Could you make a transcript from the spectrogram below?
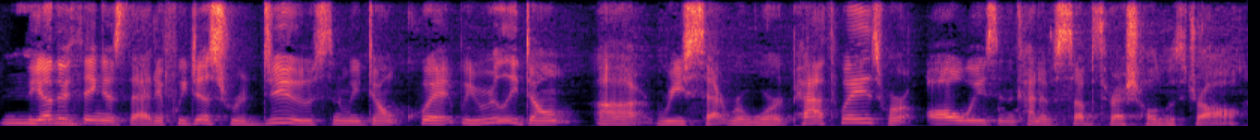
The other thing is that if we just reduce and we don't quit, we really don't uh, reset reward pathways. We're always in kind of sub threshold withdrawal.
